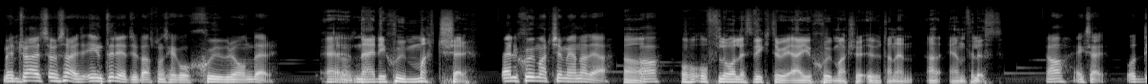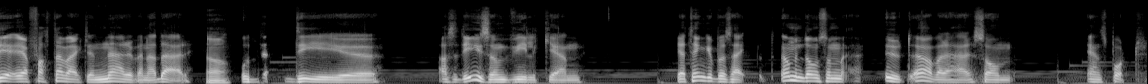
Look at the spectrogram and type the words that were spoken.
Men Trials of Osiris, är inte det typ att man ska gå sju ronder? Eh, Mm. nej, det är sju matcher. Eller sju matcher menade jag. Ja. Och, och Flawless Victory är ju sju matcher utan en, en förlust. ja exakt. Och det, jag fattar verkligen nerverna där. Ja, Och det, det är ju... Alltså det är ju som vilken... Jag tänker på så här, ja, men de som utövar det här som en sport.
